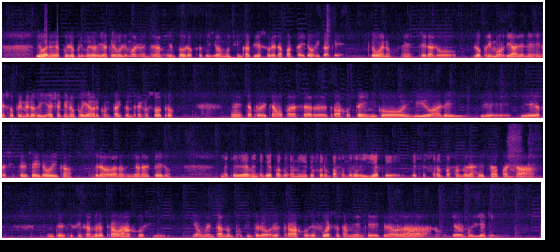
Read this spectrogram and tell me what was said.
y bueno, y después los primeros días que volvimos al entrenamiento, los profes hicieron mucho hincapié sobre la parte aeróbica, que, que bueno, este era lo, lo primordial en, en esos primeros días, ya que no podía haber contacto entre nosotros. Este, aprovechamos para hacer trabajos técnicos individuales y, y de, y de resistencia aeróbica, que la verdad nos vinieron al pelo. Obviamente que después, a medida que fueron pasando los días, que, que se fueron pasando las etapas, ya intensificando los trabajos y, y aumentando un poquito lo- los trabajos de esfuerzo también, que, que la verdad nos vinieron muy bien y,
